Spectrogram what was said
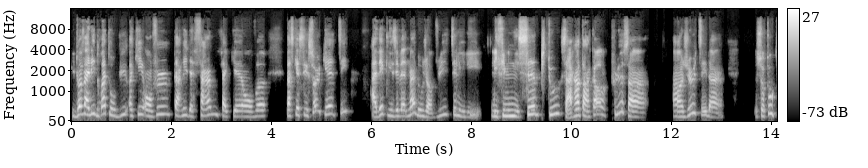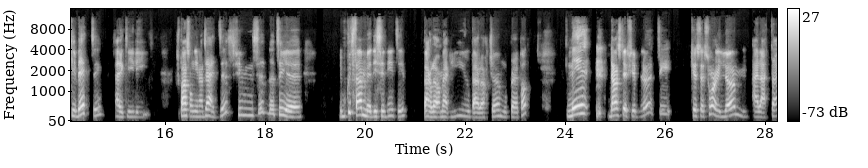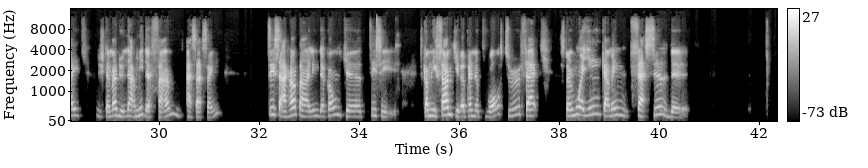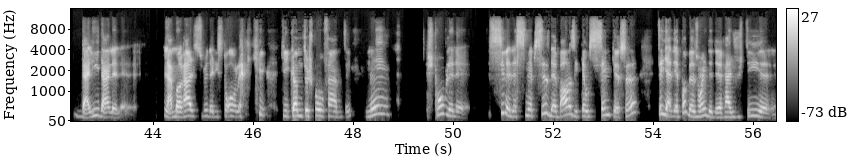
Ils doivent aller droit au but. OK, on veut parler de femmes, fait qu'on va. Parce que c'est sûr que, tu sais, avec les événements d'aujourd'hui, tu sais, les, les, féminicides puis tout, ça rentre encore plus en, en jeu, tu sais, dans... surtout au Québec, tu sais avec les, Je pense qu'on est rendu à 10 féminicides. Euh, il y a beaucoup de femmes décédées par leur mari ou par leur chum ou peu importe. Mais dans ce film-là, que ce soit un homme à la tête justement d'une armée de femmes assassins, ça rentre en ligne de compte que c'est comme les femmes qui reprennent le pouvoir, si tu veux. Fait c'est un moyen quand même facile d'aller dans le, la morale, si tu veux, de l'histoire, qui, est comme touche pas aux femmes. Mais je trouve le, si le, synopsis de base était aussi simple que ça, il n'y avait pas besoin de, rajouter euh,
